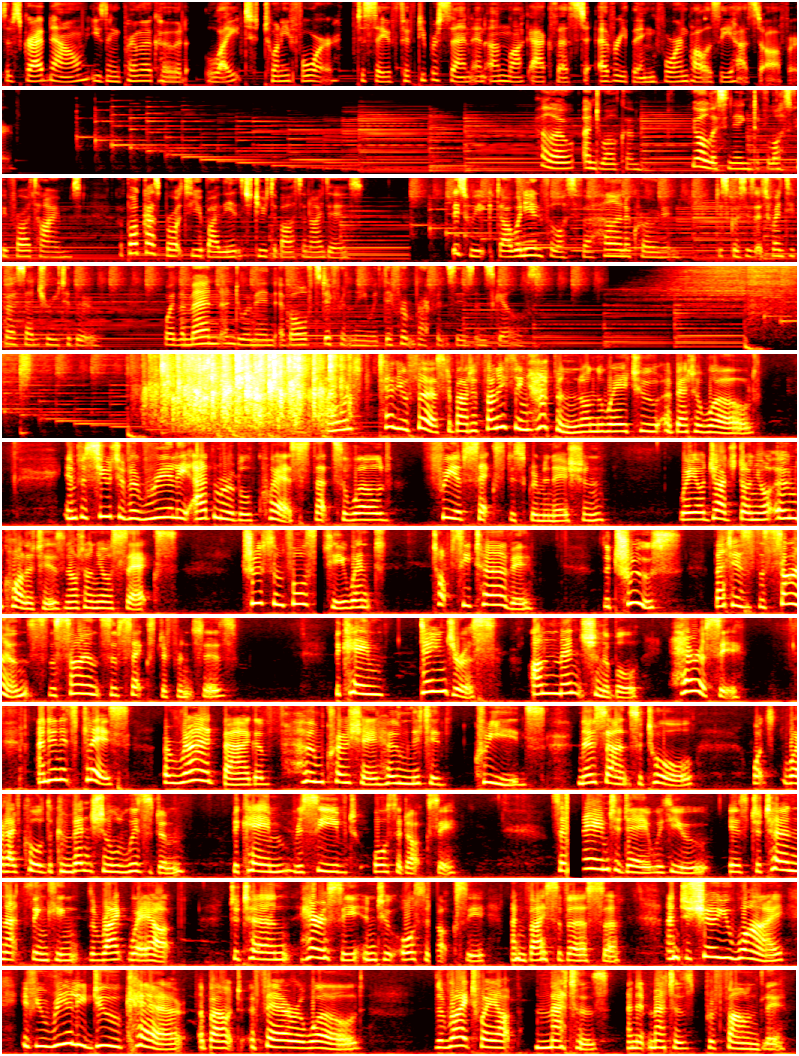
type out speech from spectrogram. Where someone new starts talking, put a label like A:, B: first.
A: Subscribe now using promo code LIGHT24 to save 50% and unlock access to everything foreign policy has to offer.
B: Hello and welcome. You're listening to Philosophy for Our Times, a podcast brought to you by the Institute of Art and Ideas. This week, Darwinian philosopher Helena Cronin discusses a 21st century taboo, whether men and women evolved differently with different preferences and skills.
C: Tell you first about a funny thing happened on the way to a better world. In pursuit of a really admirable quest, that's a world free of sex discrimination, where you're judged on your own qualities, not on your sex, truth and falsity went topsy turvy. The truth, that is the science, the science of sex differences, became dangerous, unmentionable, heresy. And in its place, a rag bag of home crocheted, home knitted creeds, no science at all, what's, what I've called the conventional wisdom, became received orthodoxy. So, my aim today with you is to turn that thinking the right way up, to turn heresy into orthodoxy and vice versa, and to show you why, if you really do care about a fairer world, the right way up matters, and it matters profoundly.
